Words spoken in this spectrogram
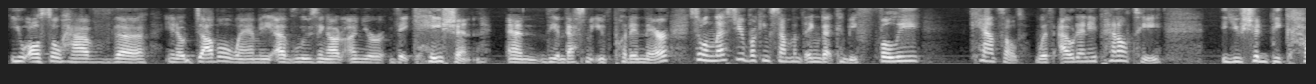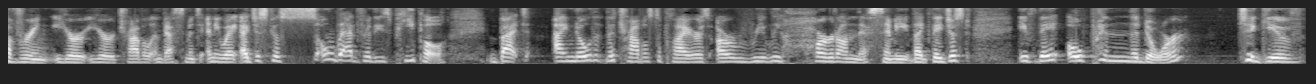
you also have the, you know, double whammy of losing out on your vacation and the investment you've put in there. So unless you're booking something that can be fully canceled without any penalty, you should be covering your your travel investment anyway. I just feel so bad for these people, but I know that the travel suppliers are really hard on this, Simi. Like they just, if they open the door to give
